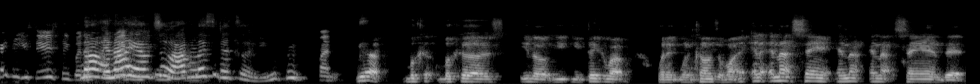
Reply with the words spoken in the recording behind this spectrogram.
taking you seriously, but no, and I am too. I'm listening to you. Funny. Yeah, because because you know you, you think about when it when it comes to and, and not saying and not and not saying that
